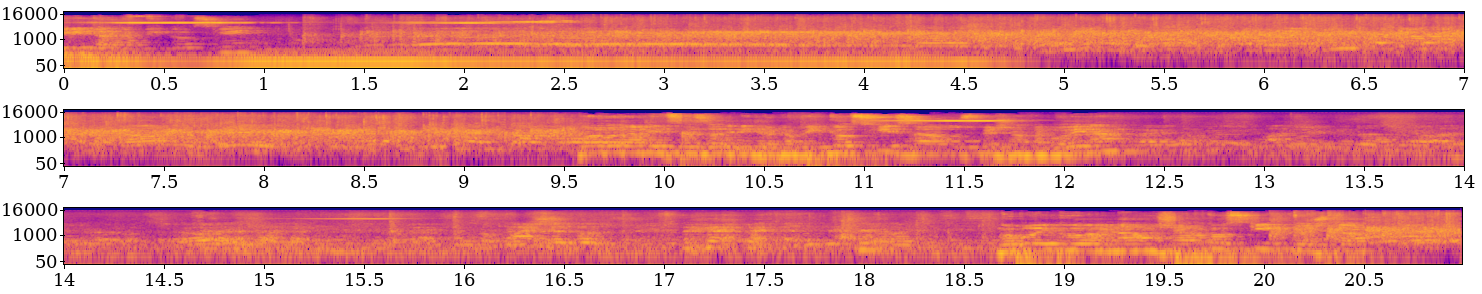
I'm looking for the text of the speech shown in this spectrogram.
повикувам Димитар Капинговски. Благодарница за Димитар Капинковски за успешната година. Го повикувам Наум Шарковски, кој што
